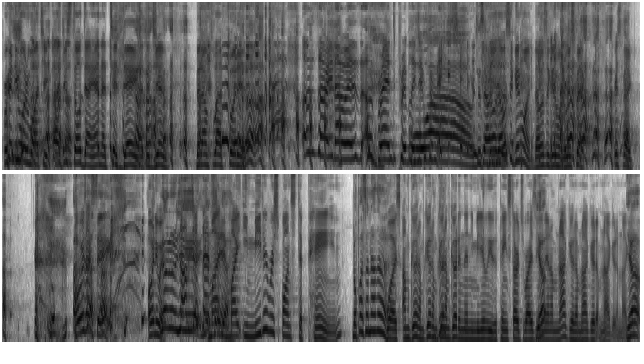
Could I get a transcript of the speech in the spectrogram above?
For anyone watching, I just told Diana today at the gym that I'm flat-footed. I'm sorry, that was a friend privilege information. Wow! Just No, here. that was a good one. That was a good one. Respect. Respect. what was I saying? Oh, anyway. no, no, yeah, yeah, yeah, yeah. My, yeah. my immediate response to pain No pasa nada. was, I'm good, I'm good, I'm good, I'm good. And then immediately the pain starts rising. Yep. And then I'm not good, I'm not good, I'm not good, I'm not good. Yeah,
